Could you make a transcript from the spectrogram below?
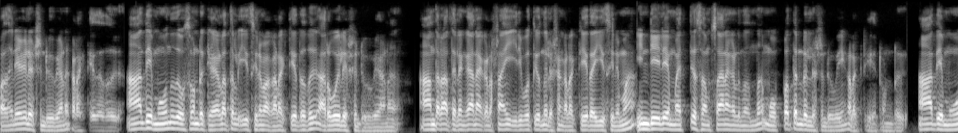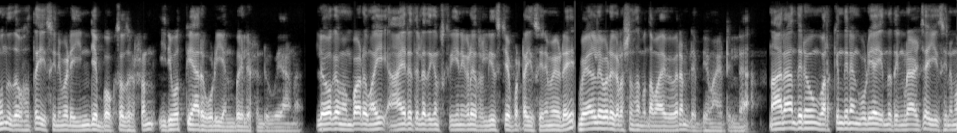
പതിനേഴ് ലക്ഷം രൂപയാണ് കളക്ട് ചെയ്തത്. ആദ്യം മൂന്ന് ദിവസം കൊണ്ട് കേരളത്തിൽ ഈ സിനിമ കളക്ട് ചെയ്തത് അറുപത് ലക്ഷം രൂപയാണ്. ആന്ധ്ര തെലങ്കാന കളക്ഷനായി ഇരുപത്തിയൊന്ന് ലക്ഷം കളക്ട് ചെയ്ത ഈ സിനിമ ഇന്ത്യയിലെ മറ്റ് സംസ്ഥാനങ്ങളിൽ നിന്ന് മുപ്പത്തിരണ്ട് ലക്ഷം രൂപയും കളക്ട് ചെയ്തിട്ടുണ്ട്. ആദ്യ മൂന്ന് ദിവസത്തെ ഈ സിനിമയുടെ ഇന്ത്യൻ ബോക്സ് ഓഫീസ് കളക്ഷൻ ഇരുപത്തിയാറ് കോടി എൺപത് ലക്ഷം രൂപയാണ്. ലോകമെമ്പാടുമായി ആയിരത്തിലധികം സ്ക്രീനുകളിൽ റിലീസ് ചെയ്യപ്പെട്ട ഈ സിനിമയുടെ വേൾഡ് വൈഡ് കളക്ഷൻ സംബന്ധമായ വിവരം ലഭ്യമായിട്ടില്ല. നാലാം ദിനവും വർക്കിംഗ് ദിനം കൂടിയ ഇന്ന് തിങ്കളാഴ്ച ഈ സിനിമ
